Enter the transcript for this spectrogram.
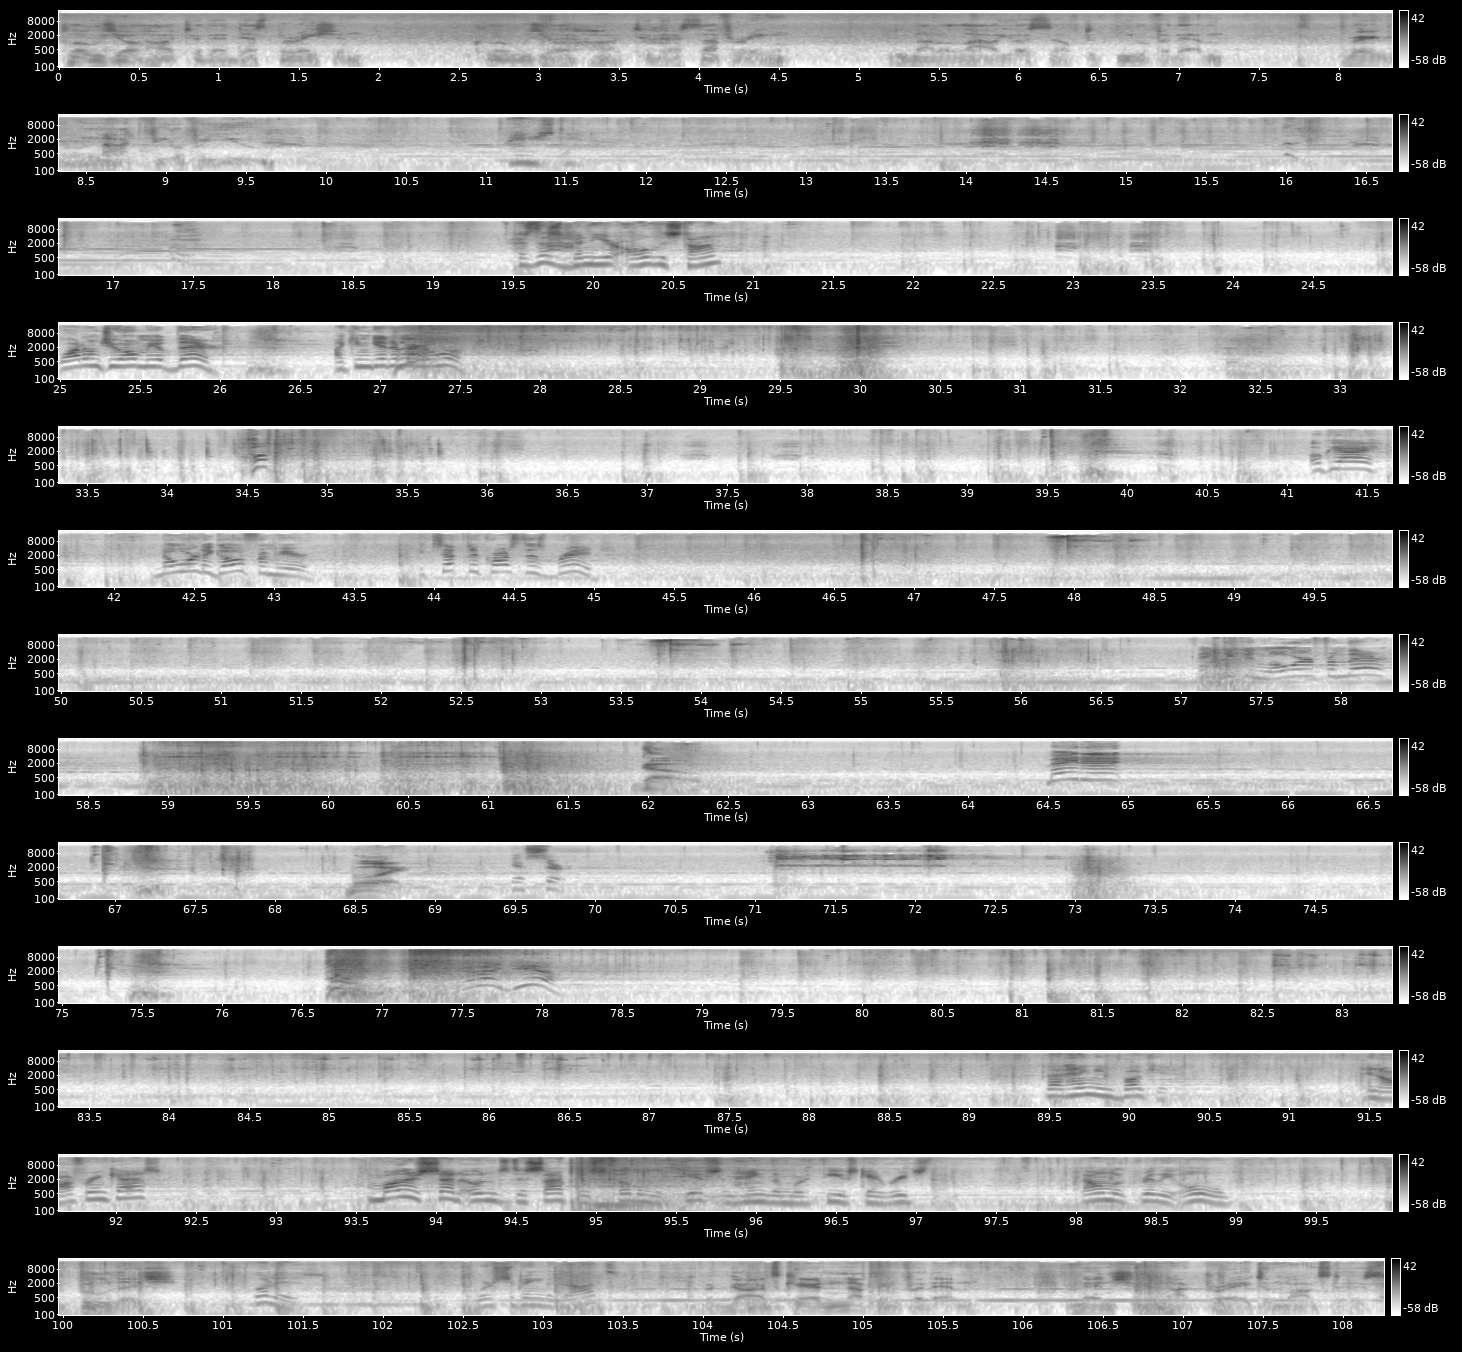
Close your heart to their desperation. Close your heart to their suffering. Do not allow yourself to feel for them. They will not feel for you. I understand. Has this been here all this time? Why don't you help me up there? I can get a better look. Okay, nowhere to go from here, except across this bridge. That hanging bucket. An offering cask? Mother said Odin's disciples fill them with gifts and hang them where thieves can't reach them. That one looked really old. foolish. What is? Worshipping the gods? The gods care nothing for them. Men should not pray to monsters.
